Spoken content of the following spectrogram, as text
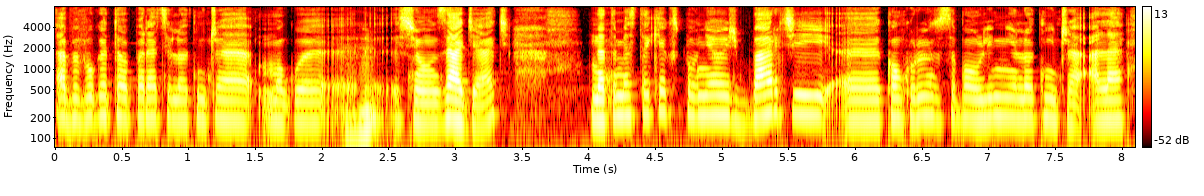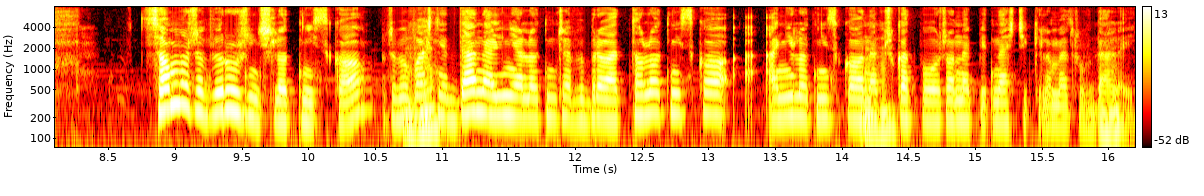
aby w ogóle te operacje lotnicze mogły mhm. się zadziać. Natomiast tak jak wspomniałeś, bardziej e, konkurują ze sobą linie lotnicze, ale co może wyróżnić lotnisko, żeby mhm. właśnie dana linia lotnicza wybrała to lotnisko, a nie lotnisko mhm. na przykład położone 15 kilometrów mhm. dalej?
